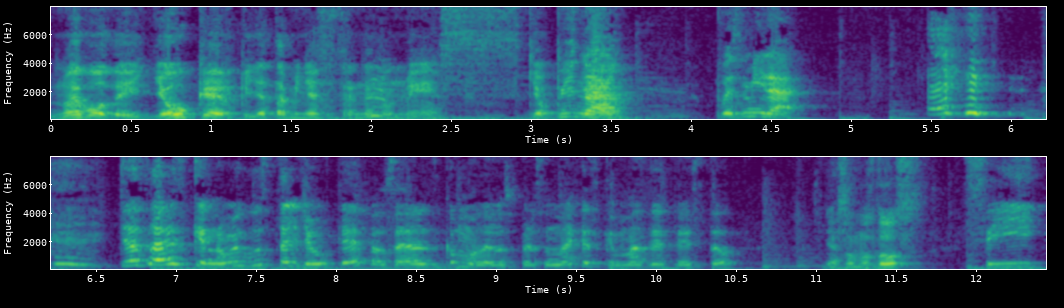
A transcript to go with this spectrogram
nuevo de Joker, que ya también ya se estrena en un mes. ¿Qué opina? Pues mira, ya sabes que no me gusta el Joker, o sea, es como de los personajes que más detesto. Ya somos dos. Sí,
